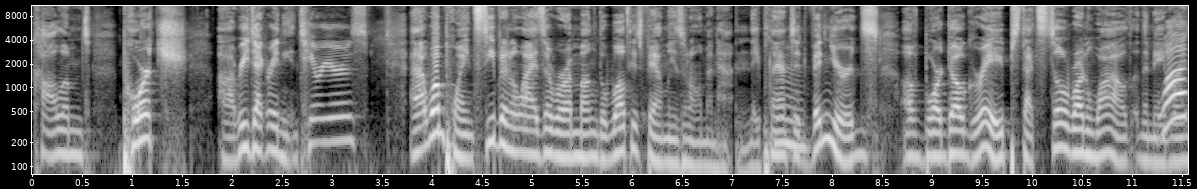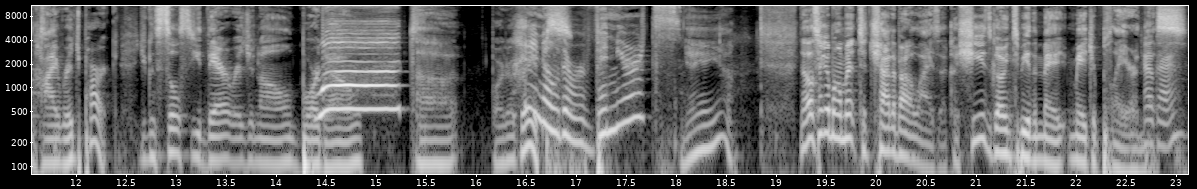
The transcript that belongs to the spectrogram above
columned porch, uh, redecorating the interiors. And at one point, Stephen and Eliza were among the wealthiest families in all of Manhattan. They planted vineyards of Bordeaux grapes that still run wild in the neighboring What? Highbridge Park. You can still see their original Bordeaux what? uh, Bordeaux I didn't know there were vineyards. Yeah, yeah, yeah. Now let's take a moment to chat about Eliza because she's going to be the ma- major player in this.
